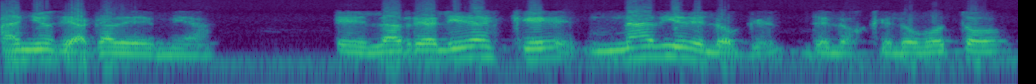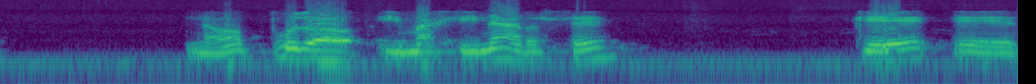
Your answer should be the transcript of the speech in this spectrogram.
años de academia. la realidad es que nadie de, lo que, de los que lo votó no pudo imaginarse que eh,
